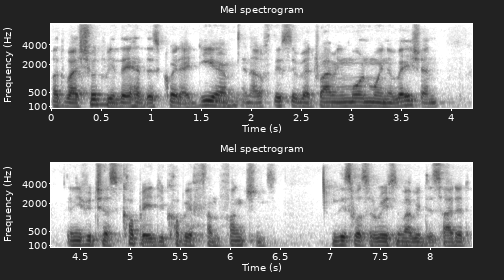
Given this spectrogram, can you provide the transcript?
But why should we? They had this great idea, and out of this, they were driving more and more innovation. And if you just copy it, you copy some functions. And this was the reason why we decided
